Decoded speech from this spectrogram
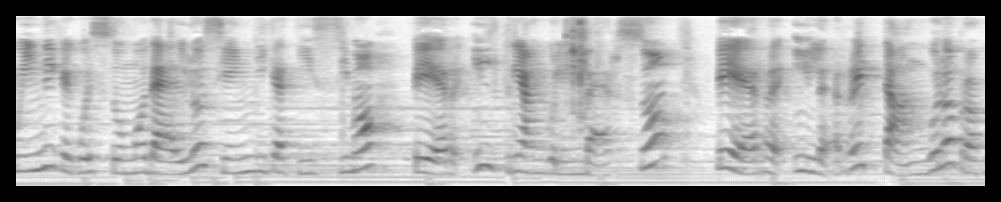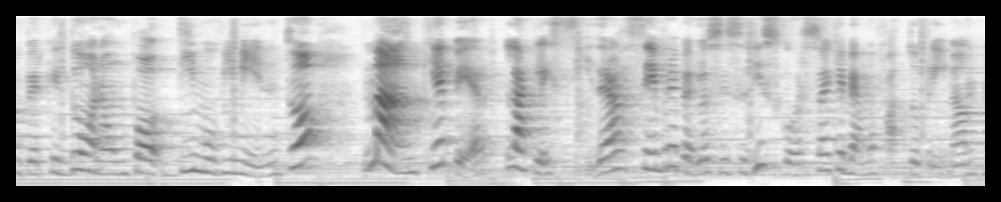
quindi che questo modello sia indicatissimo per il triangolo inverso, per il rettangolo proprio perché dona un po' di movimento ma anche per la clessidra, sempre per lo stesso discorso che abbiamo fatto prima.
